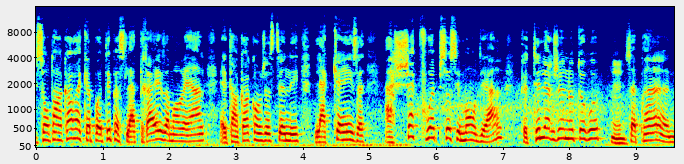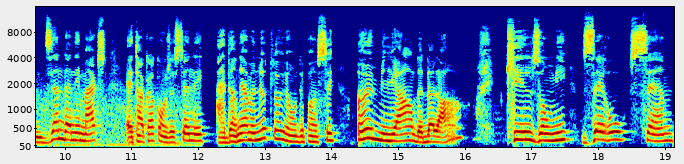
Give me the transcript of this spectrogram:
ils sont encore à capoter parce que la 13 à Montréal est encore congestionnée, la 15, à chaque fois, puis ça c'est mondial, que tu élargis une autoroute, ça prend une dizaine d'années max, est encore congestionnée. À la dernière minute, là, ils ont dépensé un milliard de dollars qu'ils ont mis zéro scène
